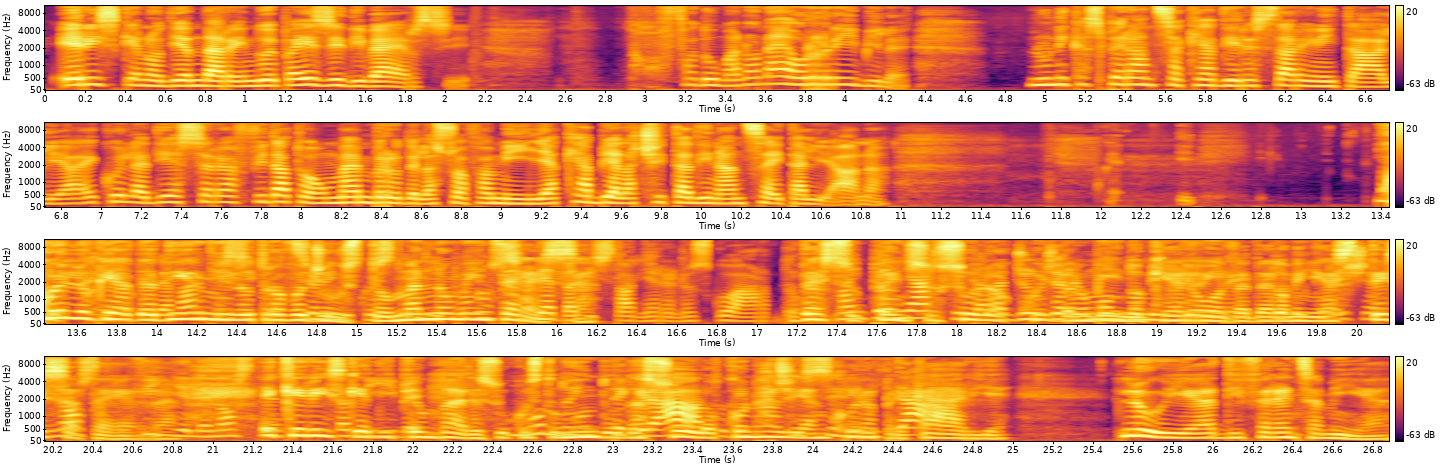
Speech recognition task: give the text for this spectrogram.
e rischiano di andare in due paesi diversi. No, Faduma, non è orribile. L'unica speranza che ha di restare in Italia è quella di essere affidato a un membro della sua famiglia che abbia la cittadinanza italiana. Quello che ha da dirmi lo trovo giusto, ma non mi interessa. lo sguardo, Adesso penso solo a quel bambino che arriva dalla mia stessa terra e che rischia di piombare su questo mondo da solo con ali ancora precarie. Lui, a differenza mia,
